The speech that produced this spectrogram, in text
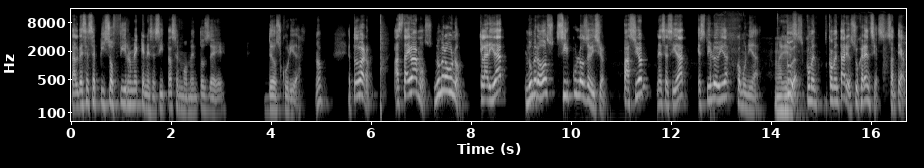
tal vez ese piso firme que necesitas en momentos de, de oscuridad, ¿no? Entonces, bueno, hasta ahí vamos. Número uno, claridad. Número dos, círculos de visión. Pasión, necesidad, estilo de vida, comunidad. Dudas, comentarios, sugerencias, Santiago.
